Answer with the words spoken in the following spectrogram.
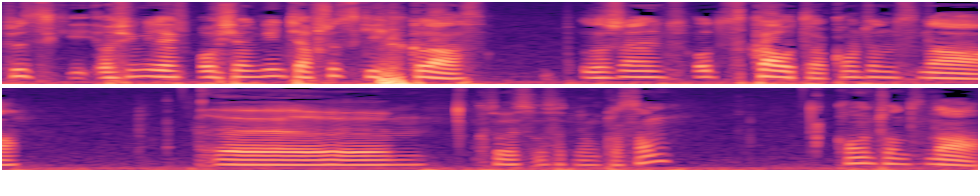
Wszystkie, osiągnięcia, osiągnięcia wszystkich klas, zaczynając od scouta, kończąc na em, kto jest ostatnią klasą? Kończąc na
